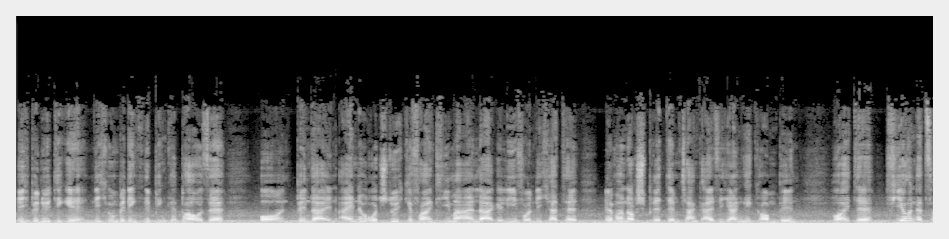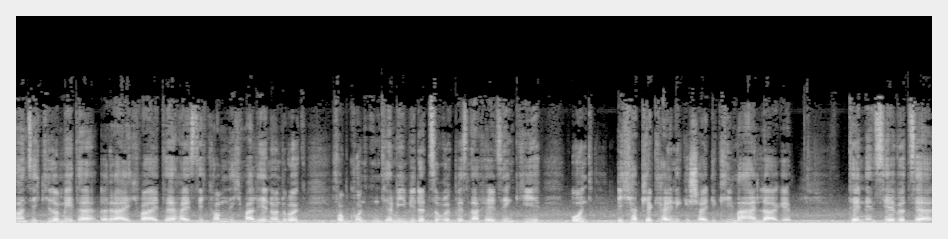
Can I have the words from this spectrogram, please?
Ich benötige nicht unbedingt eine Pinkelpause und bin da in einem Rutsch durchgefahren, Klimaanlage lief und ich hatte immer noch Sprit im Tank, als ich angekommen bin. Heute 420 Kilometer Reichweite, heißt ich komme nicht mal hin und rück vom Kundentermin wieder zurück bis nach Helsinki und ich habe hier keine gescheite Klimaanlage. Tendenziell wird es ja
